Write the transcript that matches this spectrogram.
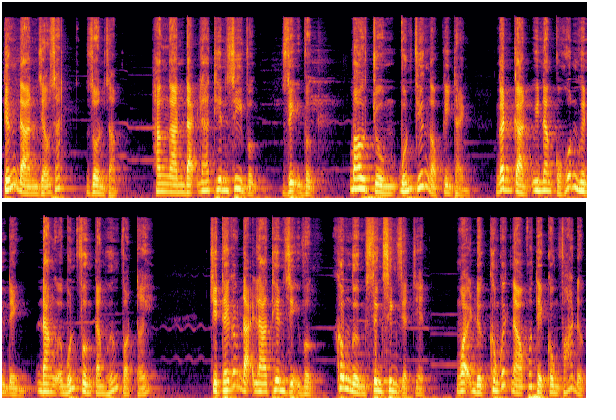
Tiếng đàn réo rắt, dồn dập, Hàng ngàn đại la thiên di vực, Dị vực Bao trùm bốn phía Ngọc Kinh Thành, Ngăn cản uy năng của hỗn nguyên đỉnh Đang ở bốn phương tam hướng vọt tới. Chỉ thấy các đại la thiên dị vực Không ngừng sinh sinh diệt diệt, Ngoại lực không cách nào có thể công phá được.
